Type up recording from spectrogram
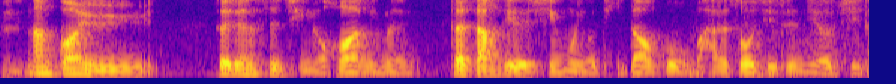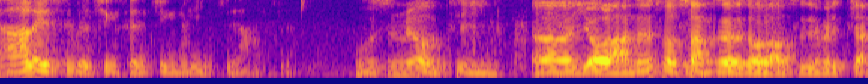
嗯那关于这件事情的话，你们在当地的新闻有提到过吗？还是说其实你有其他类似的亲身经历这样子？我是没有听，呃，有啦，那时候上课的时候老师会讲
